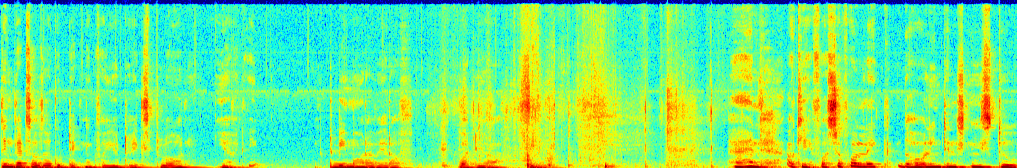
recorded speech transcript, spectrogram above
i think that's also a good technique for you to explore your to be more aware of what you are feeling and okay first of all like the whole intention is to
